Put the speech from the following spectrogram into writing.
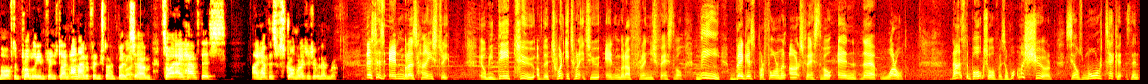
more often, probably in Fringe time and out of Fringe time. But right. um, so I, I, have this I have this strong relationship with Edinburgh. This is Edinburgh's High Street. It'll be day two of the 2022 Edinburgh Fringe Festival, the biggest performing arts festival in the world. That's the box office of what I'm assured sells more tickets than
